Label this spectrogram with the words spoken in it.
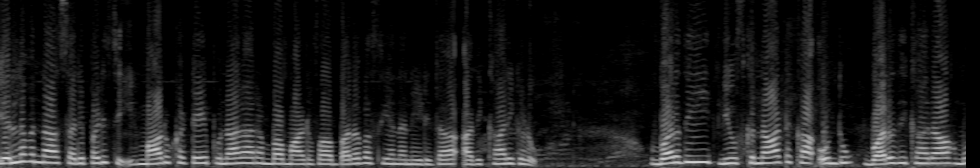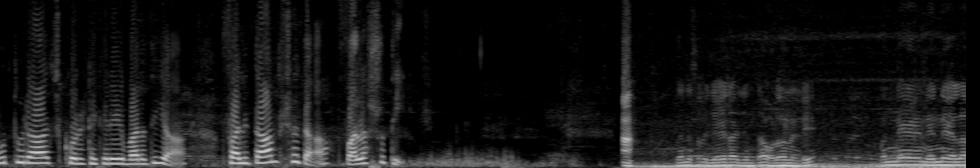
ಎಲ್ಲವನ್ನ ಸರಿಪಡಿಸಿ ಮಾರುಕಟ್ಟೆ ಪುನರಾರಂಭ ಮಾಡುವ ಭರವಸೆಯನ್ನ ನೀಡಿದ ಅಧಿಕಾರಿಗಳು. ವರದಿ ನ್ಯೂಸ್ ಕರ್ನಾಟಕ ಒಂದು ವರದಿಗಾರ ಮುತ್ತುರಾಜ್ ಕೊರಟಗೆರೆ ವರದಿಯ ಫಲಿತಾಂಶದ ಫಲಶ್ರುತಿ. ನನ್ನ ಹೆಸರು ಜಯರಾಜ್ ಅಂತ ಹೊಳವನಹಳ್ಳಿ. ಮೊನ್ನೆ ನಿನ್ನೆ ಎಲ್ಲ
